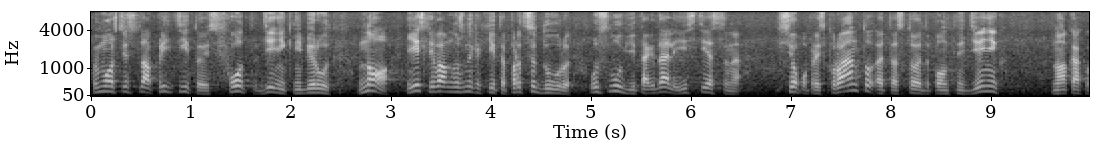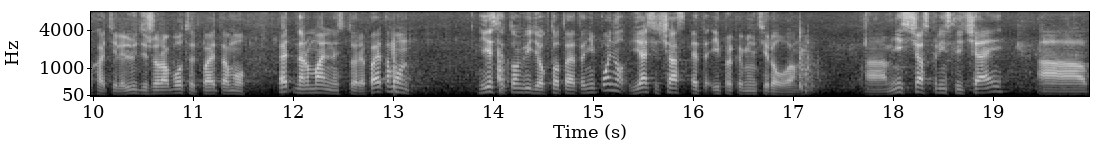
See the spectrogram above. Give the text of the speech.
Вы можете сюда прийти, то есть вход денег не берут. Но если вам нужны какие-то процедуры, услуги и так далее, естественно, все по прескуранту, это стоит дополнительных денег. Ну а как вы хотели? Люди же работают, поэтому это нормальная история. Поэтому если в том видео кто-то это не понял, я сейчас это и прокомментировал вам. А, мне сейчас принесли чай, а,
